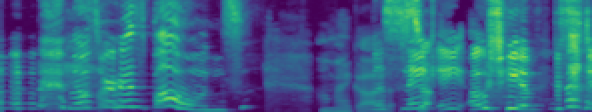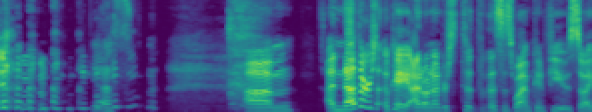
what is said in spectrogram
Those were his bones. Oh my god! The So- snake ate Ochi of Bestoon. yes. Um. Another okay, I don't understand. This is why I'm confused. So I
